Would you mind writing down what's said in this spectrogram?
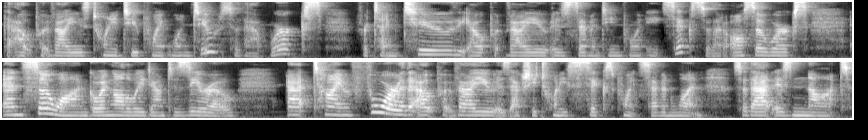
the output value is 22.12, so that works. For time two, the output value is 17.86, so that also works. And so on, going all the way down to zero. At time four, the output value is actually 26.71. So that is not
